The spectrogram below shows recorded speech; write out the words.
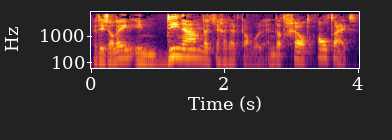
Het is alleen in die naam dat je gered kan worden. En dat geldt altijd.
